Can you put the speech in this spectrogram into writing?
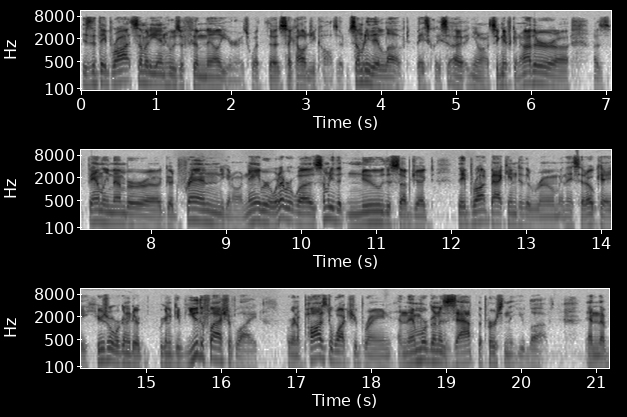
is that they brought somebody in who was a familiar, is what the psychology calls it. Somebody they loved, basically. Uh, you know, a significant other, uh, a family member, a good friend, you know, a neighbor, whatever it was. Somebody that knew the subject. They brought back into the room and they said, "Okay, here's what we're going to do. We're going to give you the flash of light. We're going to pause to watch your brain, and then we're going to zap the person that you loved. And the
